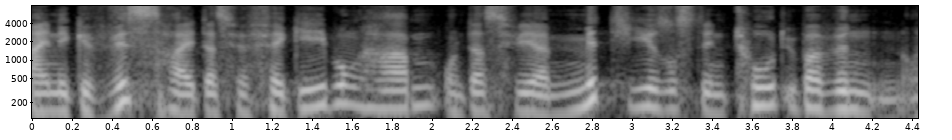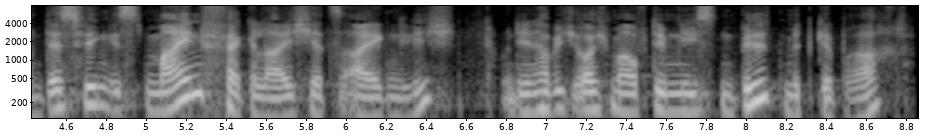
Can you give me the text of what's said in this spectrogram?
eine Gewissheit, dass wir Vergebung haben und dass wir mit Jesus den Tod überwinden. Und deswegen ist mein Vergleich jetzt eigentlich, und den habe ich euch mal auf dem nächsten Bild mitgebracht,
